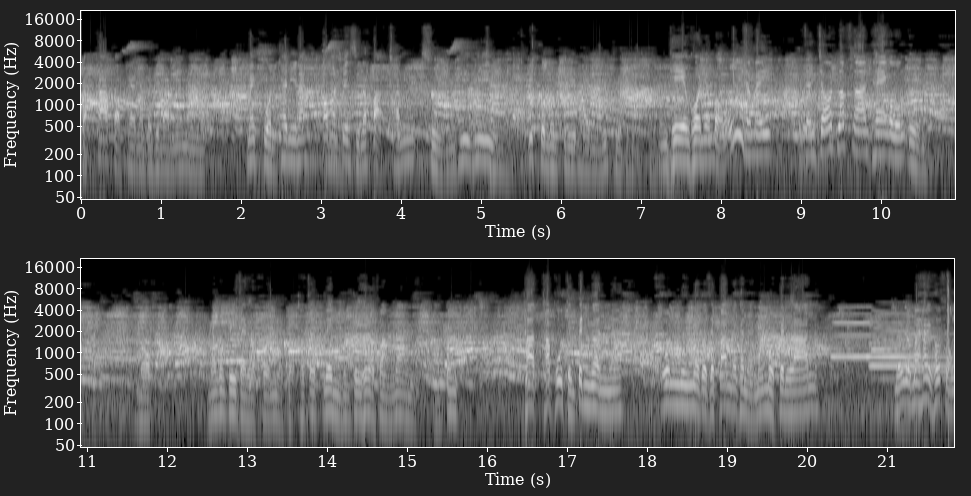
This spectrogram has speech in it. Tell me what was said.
กับค่าตอบแทนในปัจจุบันเนี่ยมันไม่ควรแค่นี้นะเพราะมันเป็นศิลปะชั้นสูงที่ที่ที่คนดนตรีไทยมันไม่ถือบางทีบางคนยังบอกว่าอุ้ยทำไมอาจันจอร์ดรับงานแพงกว่าวงอื่นบอก นักดนตรีแต่ละคนเนี่ยเขาจะเล่นดนตรีให้เราฟังได้เนี่ยต้องถ้าถ้าพูดถึงเป็นเงินนะ คนนึงเนี่ยก็จะปั้นได้ขนาดนี้หมดเป็นล้านแล้วจะไม่ให้เขาสอง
